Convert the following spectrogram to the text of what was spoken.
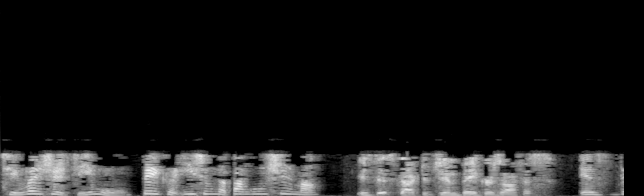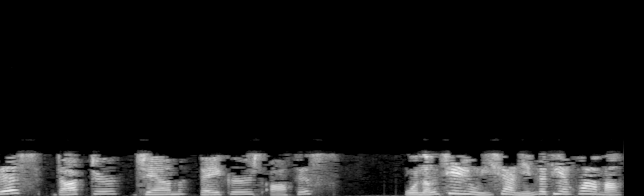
请问是吉姆·贝克医生的办公室吗？ Is this Dr. Jim Baker's office? Is this Dr. Jim Baker's office? 我能借用一下您的电话吗？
